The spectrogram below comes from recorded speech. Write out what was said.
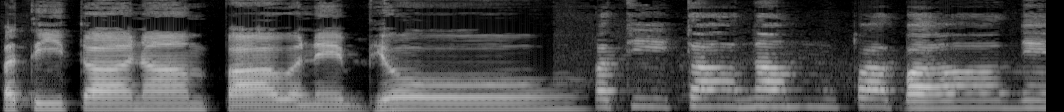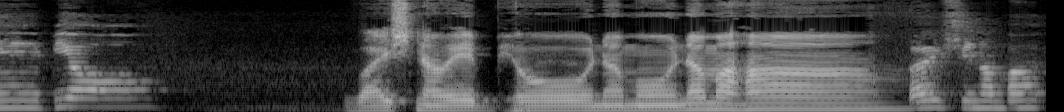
पतितानां पावनेभ्यो पतितानां पावनेभ्यो वैष्णवेभ्यो नमो नमः वैष्णव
